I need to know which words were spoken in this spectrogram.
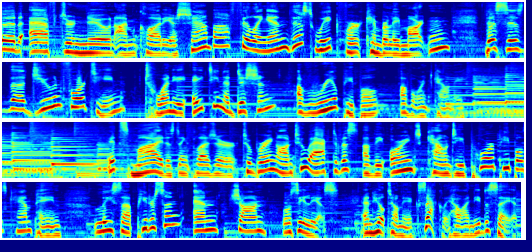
Good afternoon. I'm Claudia Shamba filling in this week for Kimberly Martin. This is the June 14, 2018 edition of Real People of Orange County. It's my distinct pleasure to bring on two activists of the Orange County Poor People's Campaign, Lisa Pedersen and Shawn Roselius, and he'll tell me exactly how I need to say it.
